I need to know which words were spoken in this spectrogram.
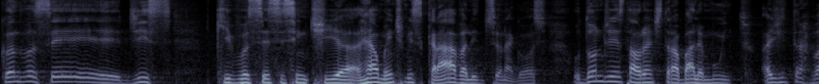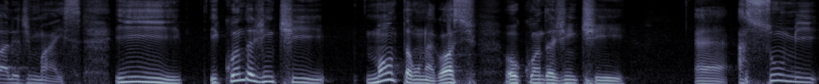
quando você diz que você se sentia realmente uma escrava ali do seu negócio, o dono de restaurante trabalha muito, a gente trabalha demais. E, e quando a gente monta um negócio, ou quando a gente é, assume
